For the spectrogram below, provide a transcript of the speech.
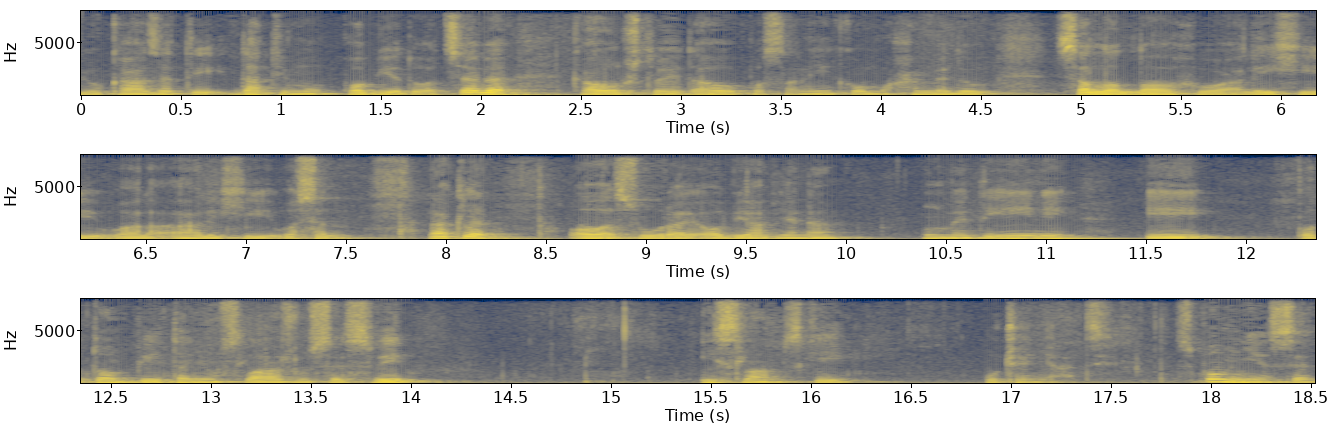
i ukazati, dati mu pobjedu od sebe, kao što je dao poslaniku Muhammedu sallallahu alihi wa ala alihi wa sallam. Dakle, ova sura je objavljena u Medini i po tom pitanju slažu se svi islamski učenjaci. Spominje se,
